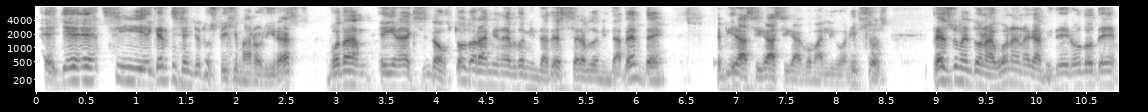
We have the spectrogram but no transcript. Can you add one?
Ε, και έτσι κέρδισε και το στοίχημα ο Όταν έγινα 68, τώρα έμεινα 74-75. Πήρα σιγά σιγά ακόμα λίγο ύψος. Παίζουμε τον αγώνα, αγαπητέ Ρόδοτε.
